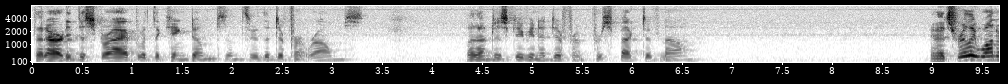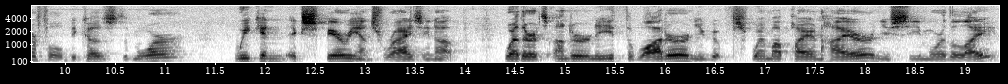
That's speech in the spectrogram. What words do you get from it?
that I already described with the kingdoms and through the different realms. But I'm just giving a different perspective now. And it's really wonderful because the more we can experience rising up, whether it's underneath the water and you go, swim up higher and higher and you see more of the light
